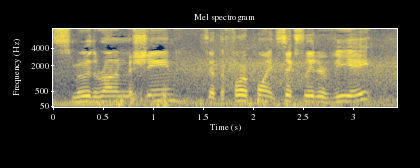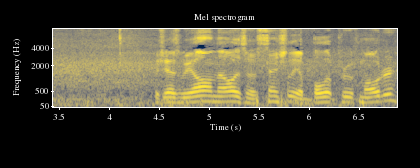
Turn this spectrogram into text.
smooth running machine. It's got the 4.6 liter V8, which as we all know is essentially a bulletproof motor.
